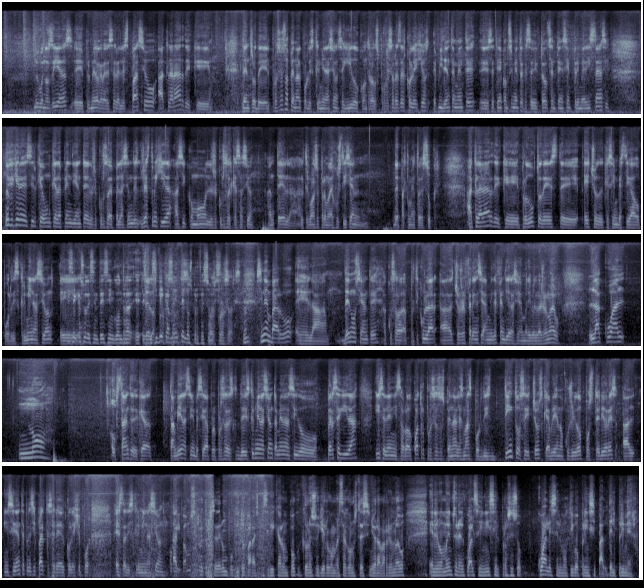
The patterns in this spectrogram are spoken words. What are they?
Muy buenos días. Eh, primero agradecer el espacio, aclarar de que dentro del proceso penal por discriminación seguido contra los profesores del colegio, evidentemente eh, se tiene conocimiento que se dictó sentencia en primera instancia, lo que quiere decir que aún queda pendiente el recurso de apelación restringida, así como el recurso de casación ante el Tribunal Supremo de Justicia en departamento de Sucre. Aclarar de que producto de este hecho de que se ha investigado por discriminación... Eh, Ese caso de sentencia en contra eh, específicamente los profesores. Los profesores. Sin embargo, eh, la denunciante, acusada particular, ha hecho referencia a mi defendida, la señora Maribel Barrio Nuevo, la cual no obstante de que también ha sido investigada por el proceso de discriminación, también ha sido perseguida y se le han instaurado cuatro procesos penales más por distintos hechos que habrían ocurrido posteriores al incidente principal que sería el colegio por esta discriminación. vamos a retroceder un poquito para especificar un poco y con eso quiero conversar con usted, señora Barrio Nuevo. En el momento en el cual se inicia el proceso, ¿cuál es el motivo principal del primero?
